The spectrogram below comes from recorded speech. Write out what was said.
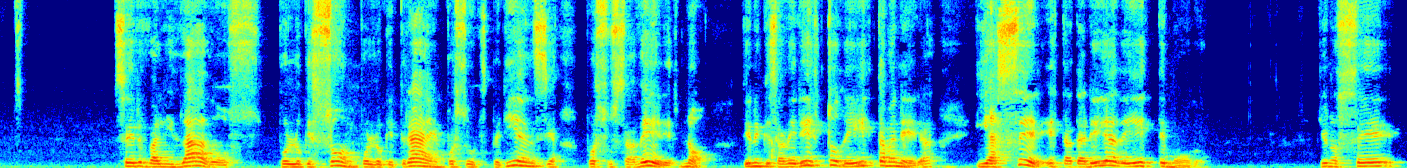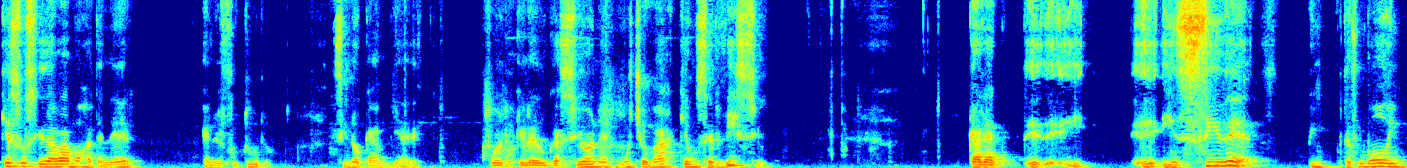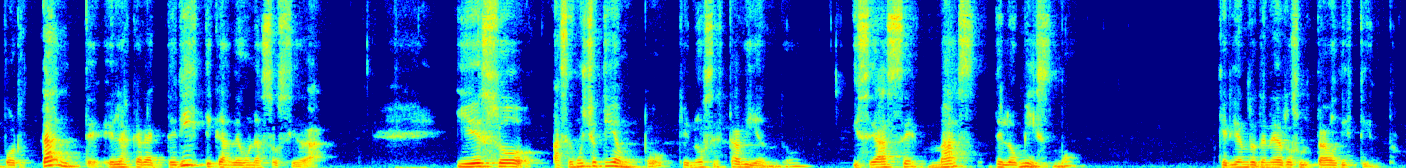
ser validados por lo que son, por lo que traen, por su experiencia, por sus saberes. No, tienen que saber esto de esta manera y hacer esta tarea de este modo. Yo no sé qué sociedad vamos a tener en el futuro si no cambia esto, porque la educación es mucho más que un servicio. Eh, eh, incide de un modo importante en las características de una sociedad. Y eso hace mucho tiempo que no se está viendo y se hace más de lo mismo, queriendo tener resultados distintos.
